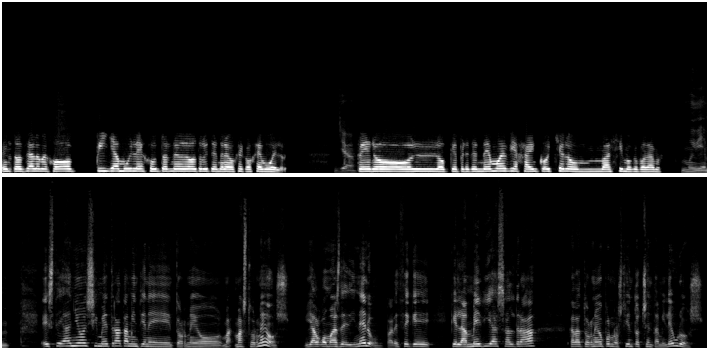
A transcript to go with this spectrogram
Entonces, a lo mejor pilla muy lejos un torneo de otro y tendremos que coger vuelos. Ya. Pero lo que pretendemos es viajar en coche lo máximo que podamos. Muy bien. Este año el Simetra también tiene torneo, más torneos y algo más de dinero. Parece que, que la media saldrá cada torneo por unos 180.000 euros.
